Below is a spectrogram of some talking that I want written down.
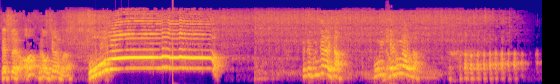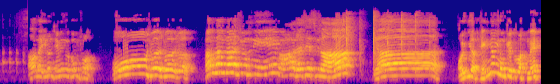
됐어요. 어? 그럼 어떻게 하는 거야? 오! 근데 문제가 있다. 공이 계속 나온다. 아, 나 이런 재밌는 거 너무 좋아. 오, 좋아요, 좋아요, 좋아요. 감사합니다, 신경수님. 아, 잘 지냈습니다. 야 어이구야, 100명이 넘게 들어왔네.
